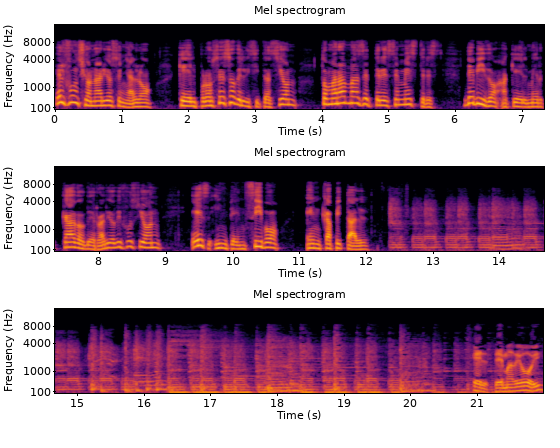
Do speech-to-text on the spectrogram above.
el funcionario señaló que el proceso de licitación tomará más de tres semestres, debido a que el mercado de radiodifusión es intensivo en capital. El tema de hoy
